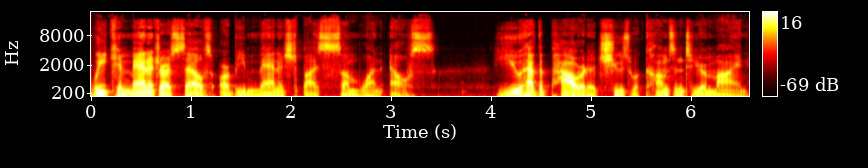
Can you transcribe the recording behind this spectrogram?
We can manage ourselves or be managed by someone else. You have the power to choose what comes into your mind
